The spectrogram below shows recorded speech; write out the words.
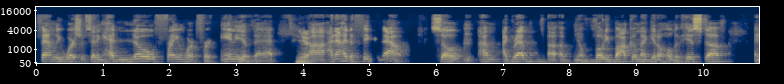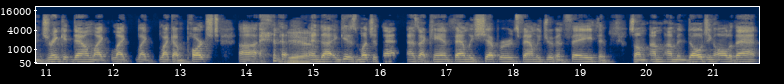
family worship setting, had no framework for any of that. Yeah. Uh, and I had to figure it out. So I'm, I grab, uh, uh, you know, Voddie Baucham, I get a hold of his stuff and drink it down like like like like I'm parched, uh, and yeah. and, uh, and get as much of that as I can. Family shepherds, family driven faith, and so I'm I'm I'm indulging all of that.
